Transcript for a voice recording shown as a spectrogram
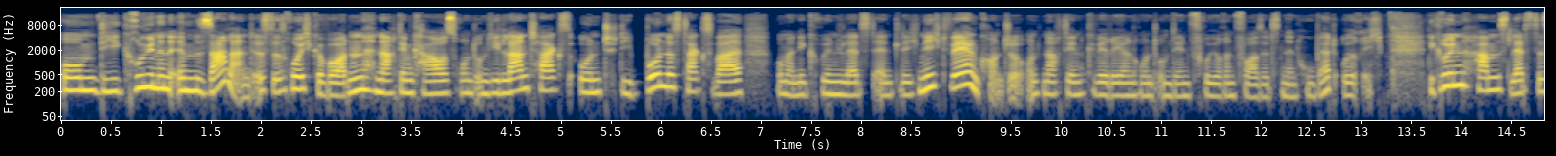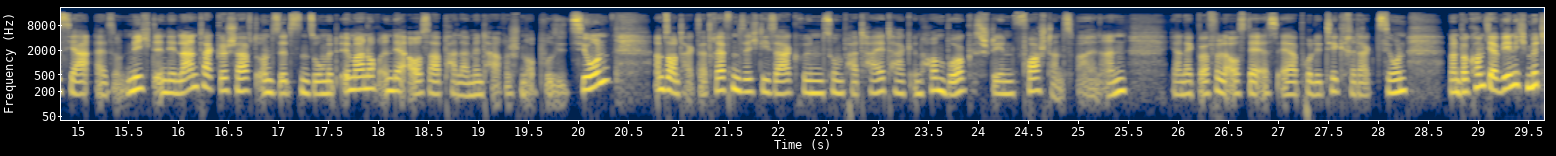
Um die Grünen im Saarland ist es ruhig geworden nach dem Chaos rund um die Landtags- und die Bundestagswahl, wo man die Grünen letztendlich nicht wählen konnte und nach den Querelen rund um den früheren Vorsitzenden Hubert Ulrich. Die Grünen haben es letztes Jahr also nicht in den Landtag geschafft und sitzen somit immer noch in der außerparlamentarischen Opposition. Am Sonntag, da treffen sich die Saargrünen zum Parteitag in Homburg. Es stehen Vorstandswahlen an. Janek Böffel aus der SR Politikredaktion. Man bekommt ja wenig mit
